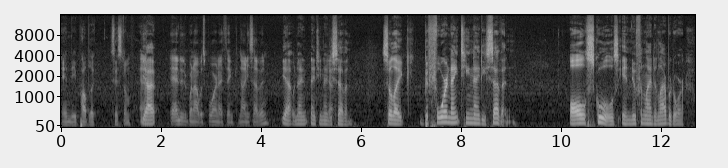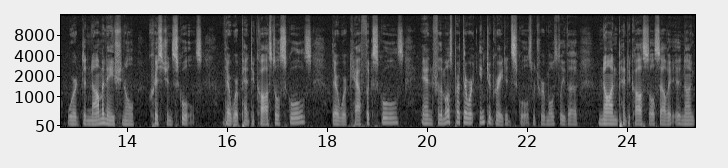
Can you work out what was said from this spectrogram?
in the public system. And yeah, It ended when I was born, I think, 97. Yeah, nine- 1997. So, like, before 1997, all schools in Newfoundland and Labrador were denominational Christian schools. There were Pentecostal schools, there were Catholic schools, and for the most part, there were integrated schools, which were mostly the non-Pentecostal, salva- uh, non,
